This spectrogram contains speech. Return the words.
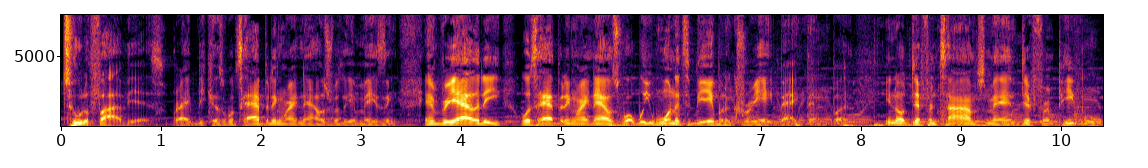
two to five years, right? Because what's happening right now is really amazing. In reality, what's happening right now is what we wanted to be able to create back then. But you know, different times, man, different people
